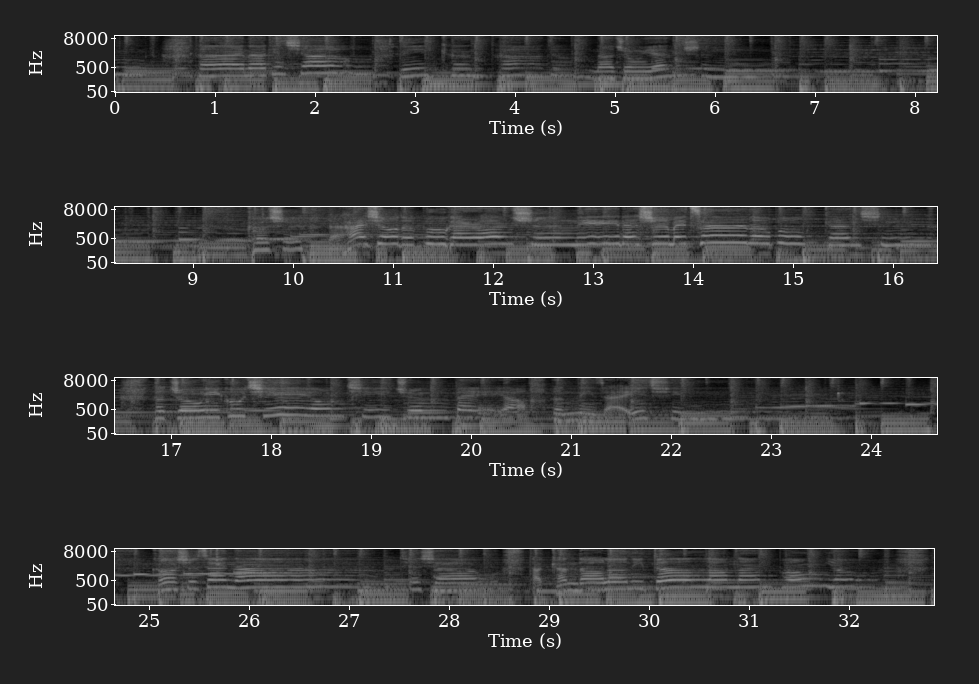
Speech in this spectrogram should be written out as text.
他爱那天下午你看他的那种眼神，可是他害羞的不敢认识你，但是每次都不甘心。他终于鼓起勇气，准备要和你在一起。可是，在那天下午，他看到了你的老男朋友。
